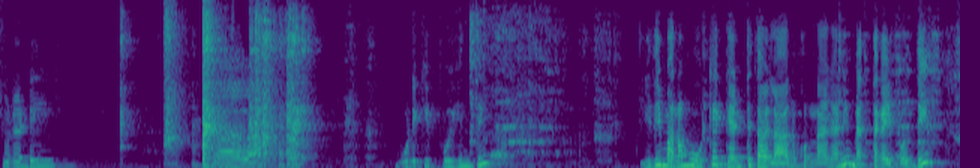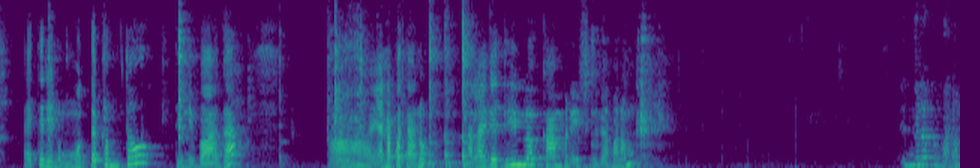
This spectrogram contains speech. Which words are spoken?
చూడండి. చాలా ఉడికిపోయింది. ఇది మనం ఊరికే గంటితో ఇలా అనుకున్నా కానీ మెత్తగా అయిపోద్ది. అయితే నేను ముద్దకంతో దీన్ని బాగా ఎనపతాను. అలాగే దీనిలో కాంబినేషన్గా మనం ఇందులోకి మనం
